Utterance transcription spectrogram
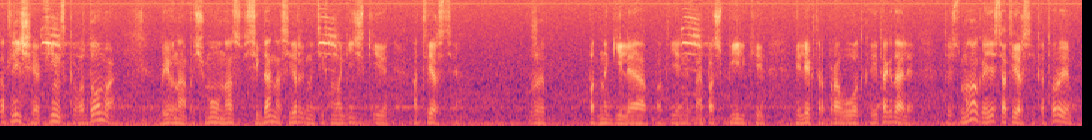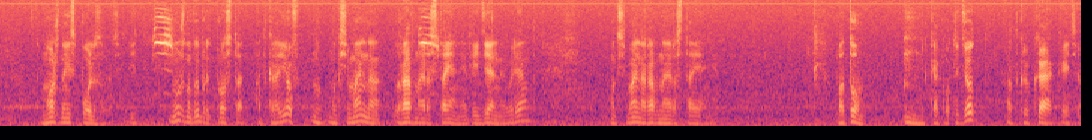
отличие финского дома – бревна, почему у нас всегда насверлены технологические отверстия. Уже под нагиля, под, я не знаю, под шпильки, электропроводка и так далее. То есть много есть отверстий, которые можно использовать. И нужно выбрать просто от краев ну, максимально равное расстояние. Это идеальный вариант. Максимально равное расстояние. Потом, как вот идет от крюка к этим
